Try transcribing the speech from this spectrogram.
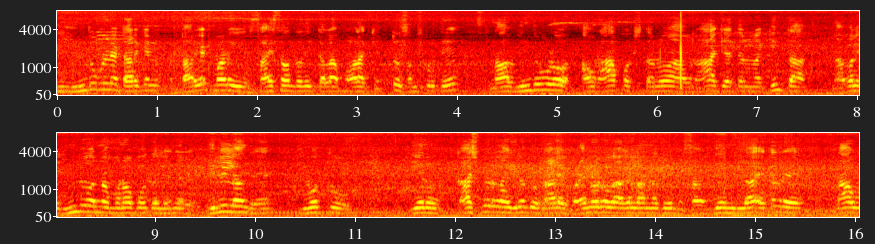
ಈ ಹಿಂದೂಗಳನ್ನ ಟಾರ್ಗೆಟ್ ಟಾರ್ಗೆಟ್ ಮಾಡಿ ಸಾಯಿಸೋವಂಥದ್ದು ಇತ್ತಲ್ಲ ಭಾಳ ಕೆಟ್ಟ ಸಂಸ್ಕೃತಿ. ನಾವು ಹಿಂದೂಗಳು ಅವ್ರ ಆ ಪಕ್ಷದನೋ ಅವರ ಆ ಜಾತಿಯನ್ನೋಕ್ಕಿಂತ ನಾವೆಲ್ಲ ಹಿಂದೂ ಅನ್ನೋ ಮನೋಭಾವದಲ್ಲಿ ಏನಾರು ಇರಲಿಲ್ಲ ಅಂದರೆ ಇವತ್ತು ಏನು ಕಾಶ್ಮೀರಲ್ಲಾಗಿರೋದು ನಾಳೆ ಒಳನೂರಾಗ ಆಗಲ್ಲ ಅನ್ನೋದೇನು ಸಹ ಇದೇನಿಲ್ಲ. ಯಾಕಂದರೆ ನಾವು,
